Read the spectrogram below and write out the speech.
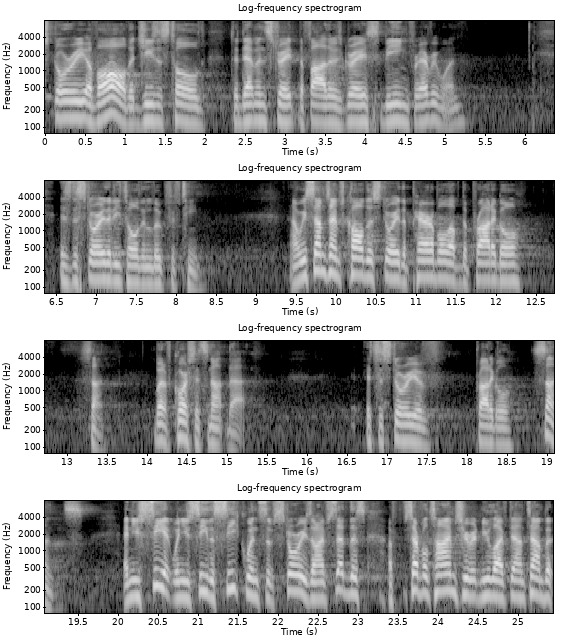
story of all that Jesus told to demonstrate the Father's grace being for everyone is the story that he told in Luke 15. Now, we sometimes call this story the parable of the prodigal son. But of course, it's not that. It's a story of prodigal sons. And you see it when you see the sequence of stories. And I've said this uh, several times here at New Life Downtown, but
